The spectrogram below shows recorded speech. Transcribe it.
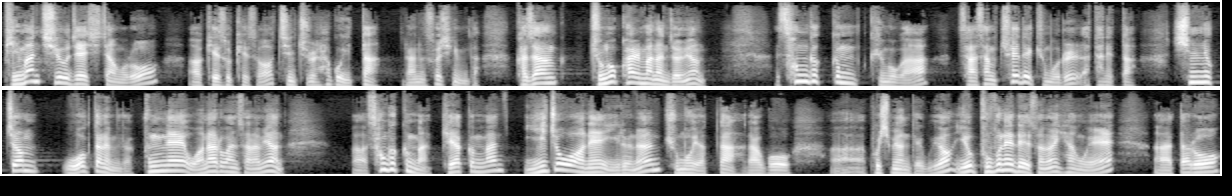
비만 치료제 시장으로 어, 계속해서 진출을 하고 있다라는 소식입니다. 가장 주목할 만한 점은 성급금 규모가 사상 최대 규모를 나타냈다. 16.5억 달러입니다. 국내 원화로 환산하면 어, 선급금만, 계약금만 2조 원에 이르는 규모였다라고 어, 보시면 되고요. 이 부분에 대해서는 향후에 아, 따로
